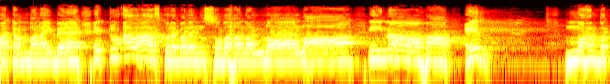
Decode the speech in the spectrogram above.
মাকাম বানাইবে। একটু আওয়াজ করে বলেন সোবাহান ইনাহা এর মোহাম্মত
